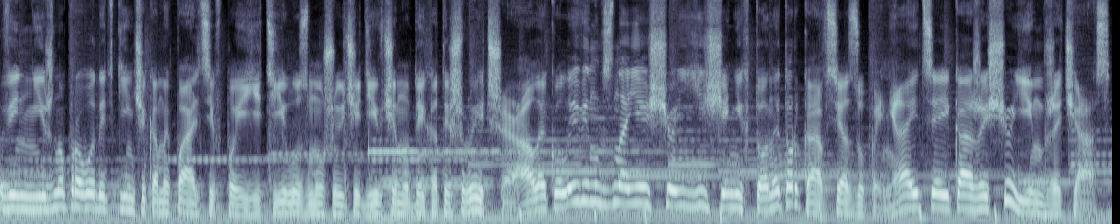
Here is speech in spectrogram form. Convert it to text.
Він ніжно проводить кінчиками пальців по її тілу, змушуючи дівчину дихати швидше. Але коли він взнає, що її ще ніхто не торкався, зупиняється і каже, що їм вже час.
